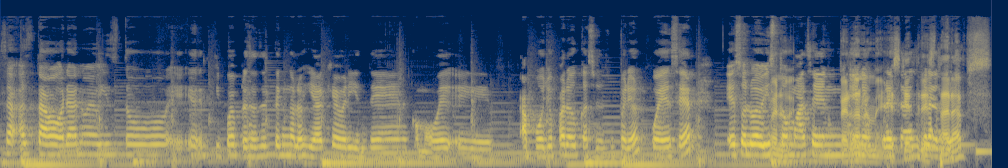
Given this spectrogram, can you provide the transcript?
O sea, hasta ahora no he visto eh, el tipo de empresas de tecnología que brinden como eh, apoyo para educación superior, puede ser. Eso lo he visto más en, perdóname, empresas es que entre startups,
